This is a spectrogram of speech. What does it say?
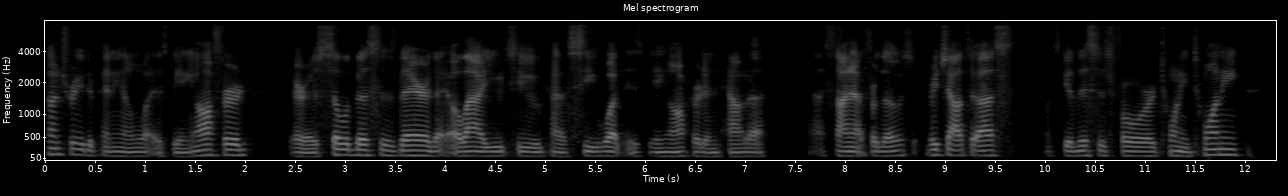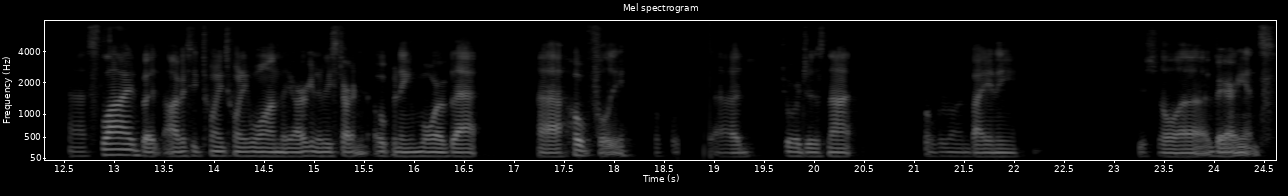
country, depending on what is being offered. There is syllabuses there that allow you to kind of see what is being offered and how to uh, sign up for those. Reach out to us. Once again, this is for 2020 uh, slide, but obviously 2021, they are going to be starting opening more of that, uh, hopefully. Hopefully, uh, Georgia is not overrun by any additional uh, variants.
